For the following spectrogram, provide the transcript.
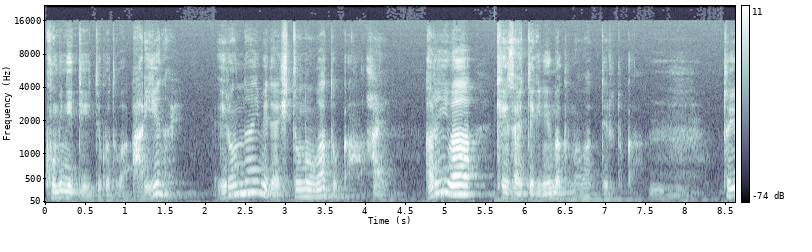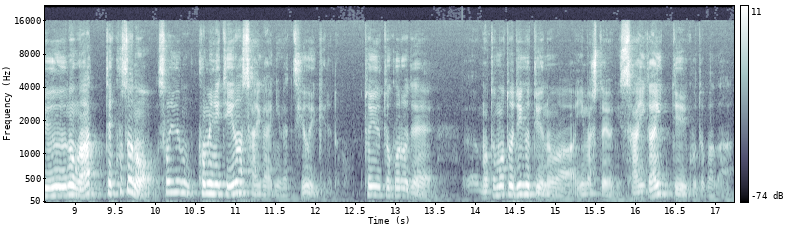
コミュニティということはありえない。いろんな意味で人の輪とか、はい、あるいは経済的にうまく回ってるとかというのがあってこそのそういうコミュニティは災害には強いけれども。というところでもともと DIG というのは言いましたように災害っていう言葉が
